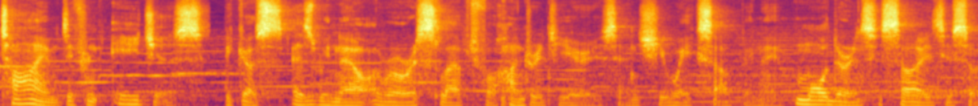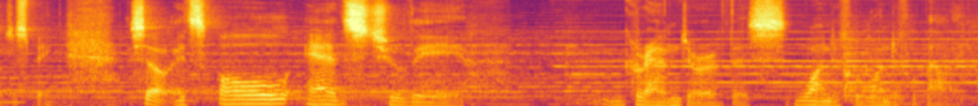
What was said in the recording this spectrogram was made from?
time, different ages, because as we know, Aurora slept for 100 years and she wakes up in a modern society, so to speak. So it's all adds to the grandeur of this wonderful, wonderful ballet.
